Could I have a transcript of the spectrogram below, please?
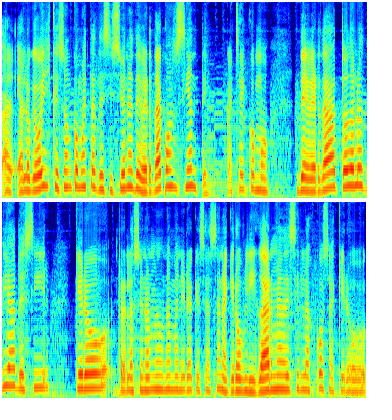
a, lo que voy es que son como estas decisiones de verdad conscientes, ¿cachai? Como de verdad todos los días decir, quiero relacionarme de una manera que sea sana, quiero obligarme a decir las cosas, quiero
